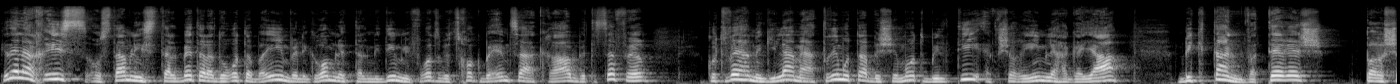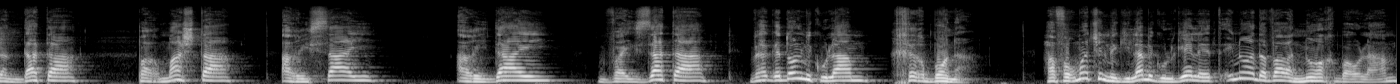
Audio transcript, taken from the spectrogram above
כדי להכעיס או סתם להסתלבט על הדורות הבאים ולגרום לתלמידים לפרוץ בצחוק באמצע ההקראה בבית הספר, כותבי המגילה מאתרים אותה בשמות בלתי אפשריים להגייה, בקתן ותרש, פרשנדתה, פרמשתה, אריסאי, ארידאי, וייזתה, והגדול מכולם, חרבונה. הפורמט של מגילה מגולגלת אינו הדבר הנוח בעולם,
